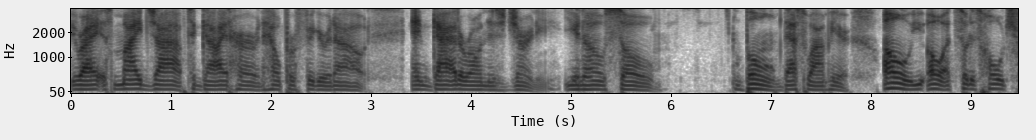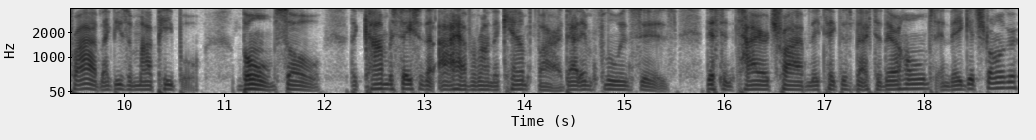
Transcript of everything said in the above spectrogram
right? It's my job to guide her and help her figure it out and guide her on this journey, you know? So boom, that's why I'm here. Oh, you oh, so this whole tribe, like these are my people. Boom. So the conversations that I have around the campfire, that influences this entire tribe and they take this back to their homes and they get stronger.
